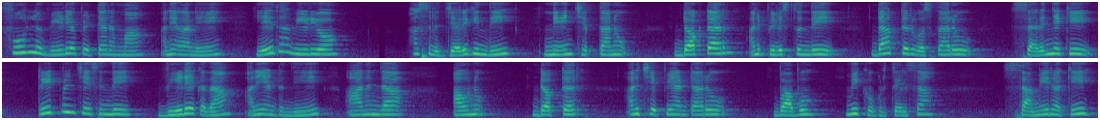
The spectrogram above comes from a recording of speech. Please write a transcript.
ఫోన్లో వీడియో పెట్టారమ్మా అని అని ఏదా వీడియో? అసలు జరిగింది నేను చెప్తాను. డాక్టర్ అని పిలుస్తుంది. డాక్టర్ వస్తారు. శరణ్యకి ట్రీట్మెంట్ చేసింది వీడే కదా అని అంటుంది. ఆనంద అవును డాక్టర్ అని చెప్పి అంటారు. బాబు మీకు ఒకటి తెలుసా? సమీరకి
